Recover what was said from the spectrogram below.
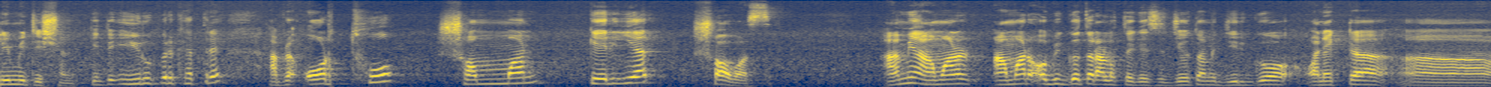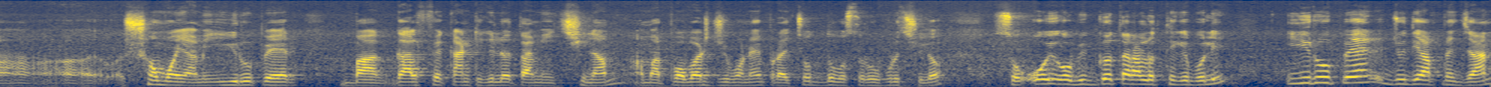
লিমিটেশন কিন্তু ইউরোপের ক্ষেত্রে আপনার অর্থ, সম্মান কেরিয়ার সব আছে। আমি আমার আমার অভিজ্ঞতার আলোতে গেছি, যেহেতু আমি দীর্ঘ অনেকটা সময় আমি ইউরোপের বা গালফের কান্ট্রিগুলোতে আমি ছিলাম, আমার প্রবাস জীবনে প্রায় চোদ্দ বছর উপর ছিল। সো ওই অভিজ্ঞতার আলো থেকে বলি, ইউরোপের যদি আপনি যান,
